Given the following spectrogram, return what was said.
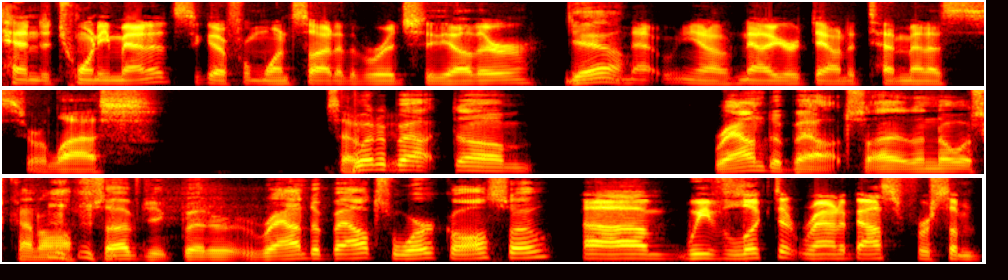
ten to twenty minutes to go from one side of the bridge to the other. Yeah. Now, you know, now you're down to ten minutes or less. So what about um, roundabouts? I know it's kind of off subject, but uh, roundabouts work also. Um, we've looked at roundabouts for some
